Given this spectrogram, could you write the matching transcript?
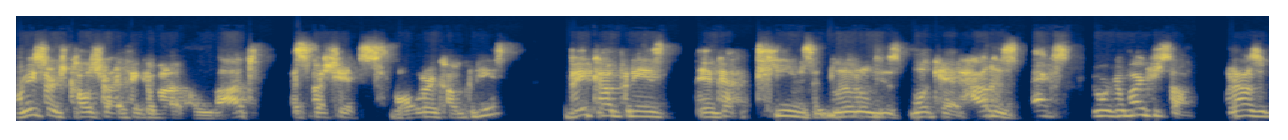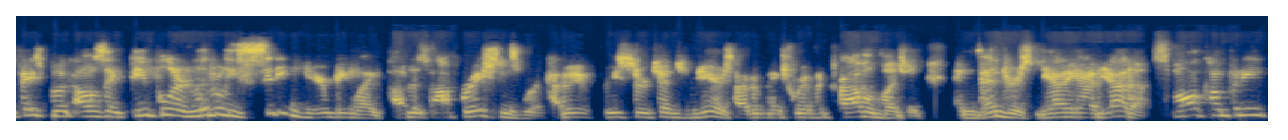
Research culture, I think about a lot, especially at smaller companies. Big companies, they've got teams that literally just look at how does X work at Microsoft? When I was at Facebook, I was like, people are literally sitting here being like, how does operations work? How do we have research engineers? How do we make sure we have a travel budget and vendors, yada, yada, yada. Small company,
